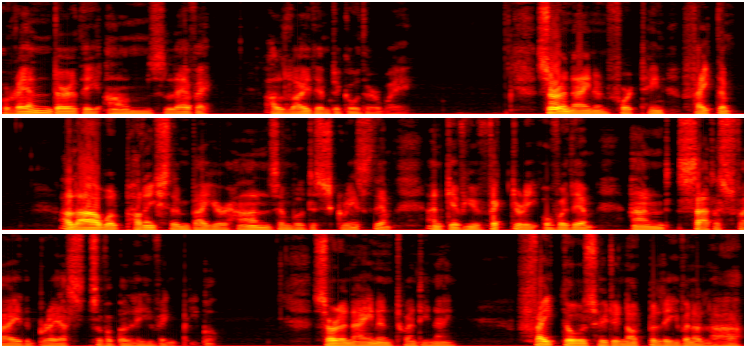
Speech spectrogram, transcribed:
render the alms levy, allow them to go their way. Surah 9 and 14, fight them Allah will punish them by your hands and will disgrace them and give you victory over them and satisfy the breasts of a believing people. Surah 9 and 29. Fight those who do not believe in Allah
